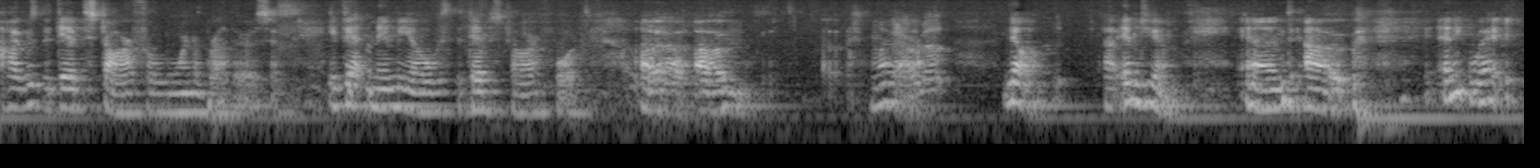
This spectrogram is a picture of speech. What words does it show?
I was the Deb Star for Warner Brothers, and Yvette Mimieux was the Deb Star for. Uh, um, uh, no, uh, MGM. And uh, anyway,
